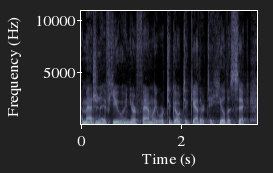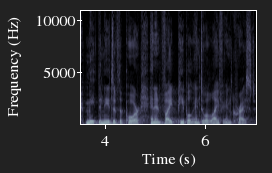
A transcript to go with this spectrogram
Imagine if you and your family were to go together to heal the sick, meet the needs of the poor, and invite people into a life in Christ.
